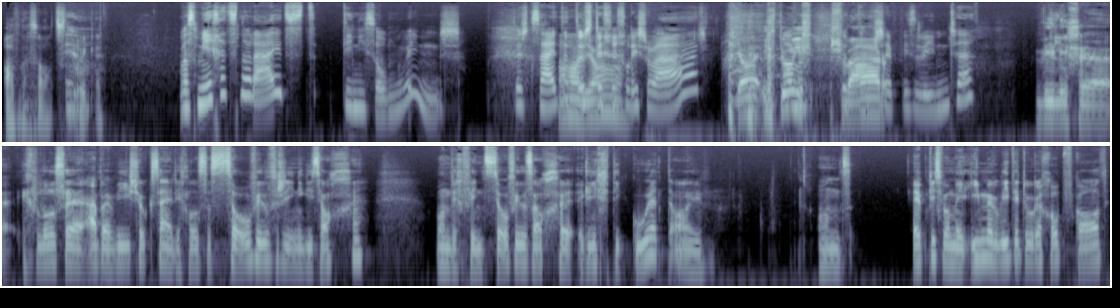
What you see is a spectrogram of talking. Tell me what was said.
alles anzuschauen. Was mich jetzt noch reizt, deine Songwünsche. Du hast gesagt, du Ah, tust ja. dich ein bisschen schwer. Ja, ich tue mich Du schwer, etwas wünschen. weil ich, äh, ich höre, eben, wie schon gesagt, ich höre so viele verschiedene Sachen und ich finde so viele Sachen richtig gut an. Und etwas, was mir immer wieder durch den Kopf geht,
